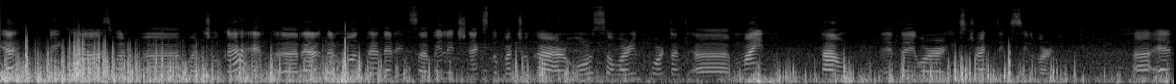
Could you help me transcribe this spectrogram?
Yeah, because well, uh, Pachuca and uh, Real del Monte, that it's a village next to Pachuca, are also very important uh, mine town and they were extracting silver. Uh, and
